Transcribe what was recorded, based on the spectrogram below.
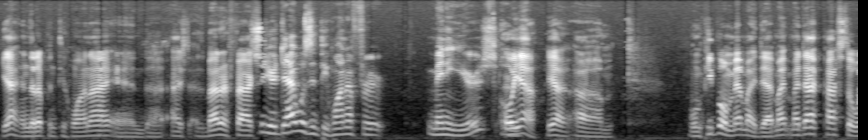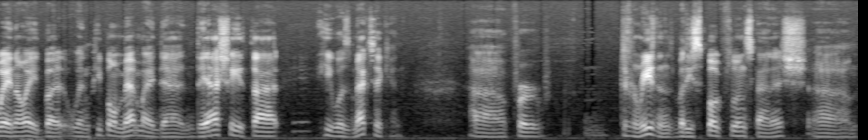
yeah, ended up in Tijuana. And as, as, a matter of fact, so your dad was in Tijuana for many years. Or? Oh yeah, yeah. Um, when people met my dad, my, my dad passed away in 08, but when people met my dad, they actually thought he was Mexican uh, for different reasons, but he spoke fluent Spanish. Um,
